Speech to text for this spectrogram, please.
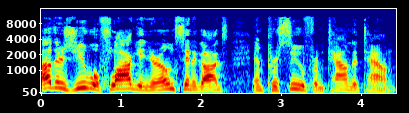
Others you will flog in your own synagogues and pursue from town to town.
